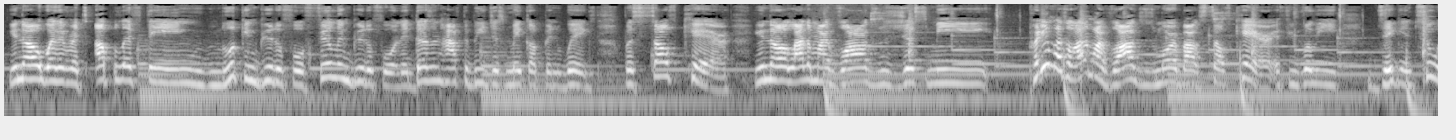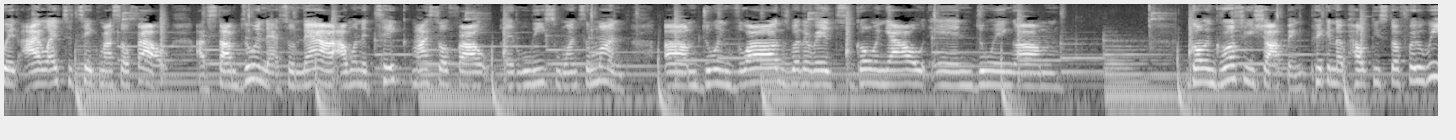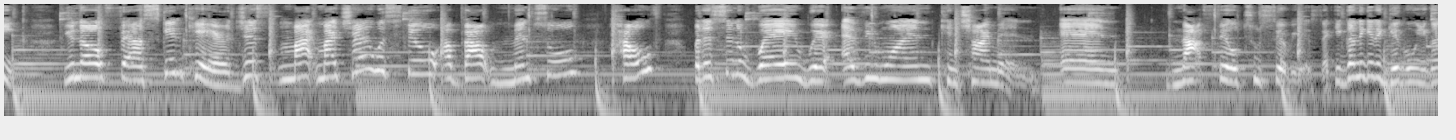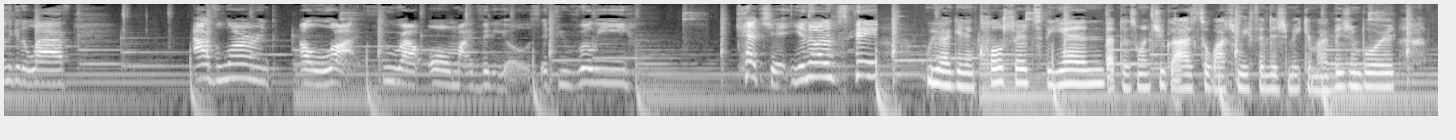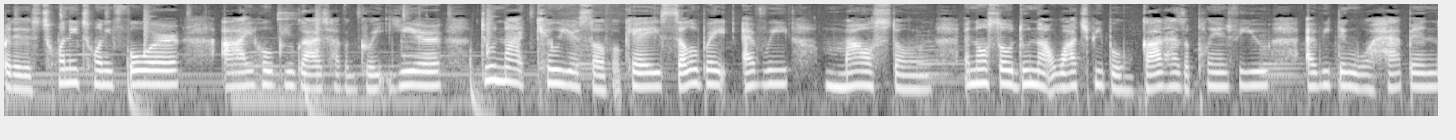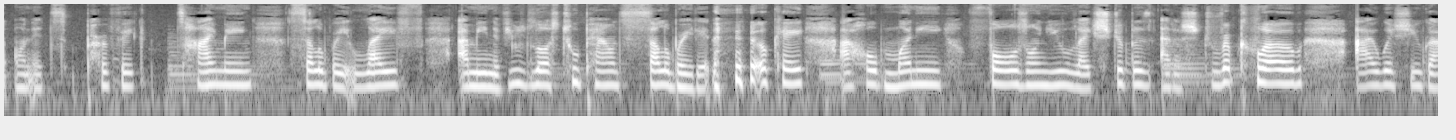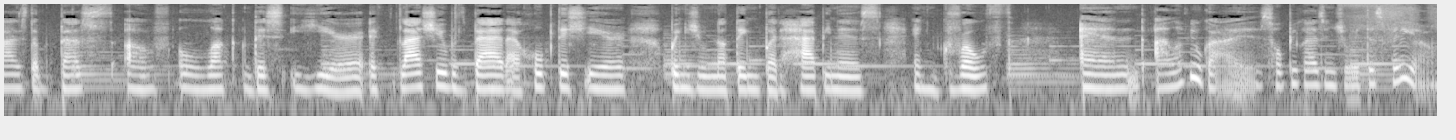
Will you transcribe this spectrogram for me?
You know, whether it's uplifting, looking beautiful, feeling beautiful, and it doesn't have to be just makeup and wigs, but self care. You know, a lot of my vlogs was just me pretty much a lot of my vlogs is more about self-care. If you really dig into it i like to take myself out. I've stopped doing that. So now i want to take myself out at least once a month. Um, doing vlogs whether it's going out and doing um, going grocery shopping picking up healthy stuff for the week you know skincare just my my channel was still about mental health but it's in a way where everyone can chime in and not feel too serious. Like you're gonna get a giggle, you're gonna get a laugh. I've learned a lot throughout all my videos. If you really catch it, you know what I'm saying? We are getting closer to the end. I just want you guys to watch me finish making my vision board. But it is 2024. I hope you guys have a great year. Do not kill yourself, okay? Celebrate every milestone. And also, do not watch people. God has a plan for you. Everything will happen on its perfect timing, celebrate life. I mean, if you lost two pounds, celebrate it. okay. I hope money falls on you like strippers at a strip club. I wish you guys the best of luck this year. If last year was bad, I hope this year brings you nothing but happiness and growth. And I love you guys. Hope you guys enjoyed this video.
